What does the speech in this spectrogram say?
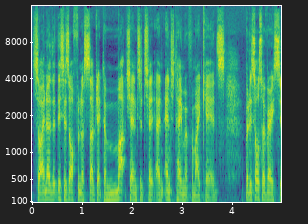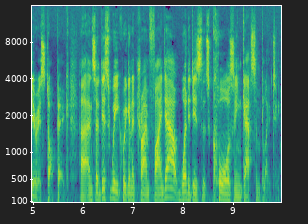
so I know that this is often a subject of much entertainment for my kids, but it's also a very serious topic. Uh, and so this week we're going to try and find out what it is that's causing gas and bloating.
